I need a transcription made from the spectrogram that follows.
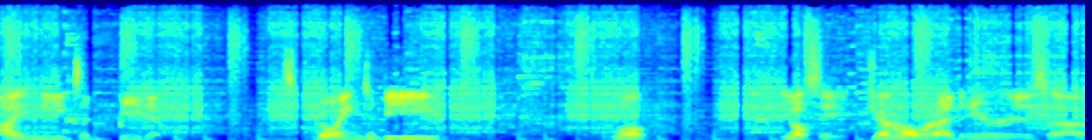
I need to beat it. It's going to be... Well, you'll see. General Red here is, uh...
